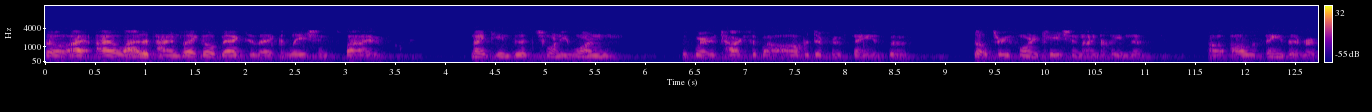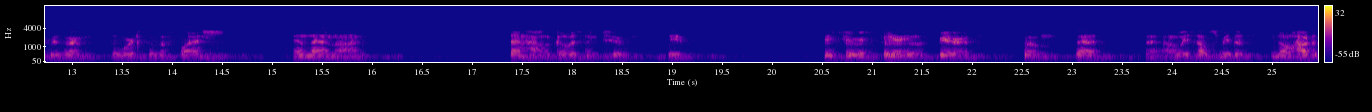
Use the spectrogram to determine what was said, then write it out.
so I, I a lot of times I go back to that Galatians five, nineteen to twenty one, where it talks about all the different things, the adultery, fornication, uncleanness, all, all the things that represent the works of the flesh, and then uh, then how it goes into the Fruits of the Spirit. of the spirit. So that that always helps me to know how to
